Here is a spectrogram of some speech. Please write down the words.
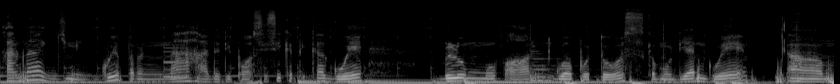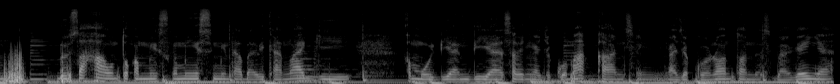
Karena gini gue pernah ada di posisi ketika gue belum move on gue putus kemudian gue um, berusaha untuk kemis-kemis minta balikan lagi. Kemudian dia sering ngajak gue makan sering ngajak gue nonton dan sebagainya.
